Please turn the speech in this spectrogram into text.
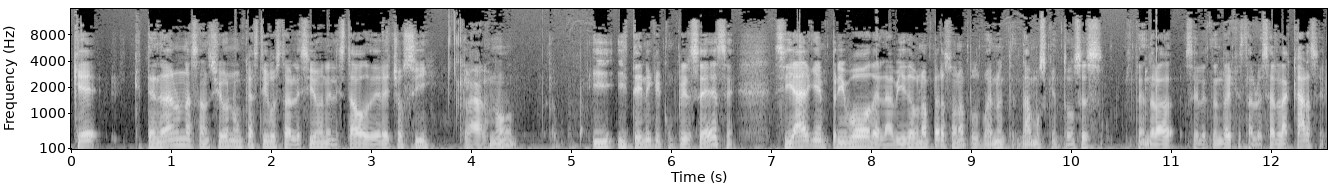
que que tendrán una sanción, un castigo establecido en el Estado de Derecho, sí. Claro. ¿No? Y, y, tiene que cumplirse ese. Si alguien privó de la vida a una persona, pues bueno, entendamos que entonces tendrá, se le tendrá que establecer la cárcel.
